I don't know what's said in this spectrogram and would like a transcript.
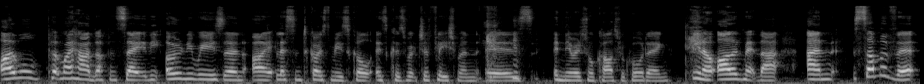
I will put my hand up and say the only reason I listen to Ghost Musical is because Richard Fleeshman is in the original cast recording. You know, I'll admit that. And some of it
